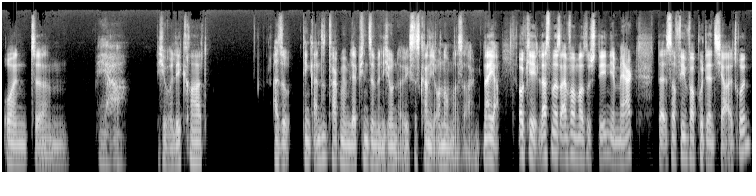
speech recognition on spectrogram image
Und ähm, ja, ich überlege gerade, also den ganzen Tag mit dem Läppchen sind wir nicht unterwegs, das kann ich auch nochmal sagen. Naja, okay, lassen wir es einfach mal so stehen. Ihr merkt, da ist auf jeden Fall Potenzial drin.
